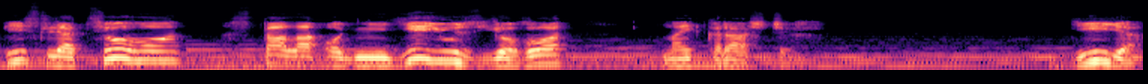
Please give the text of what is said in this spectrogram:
після цього стала однією з його найкращих. Дія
